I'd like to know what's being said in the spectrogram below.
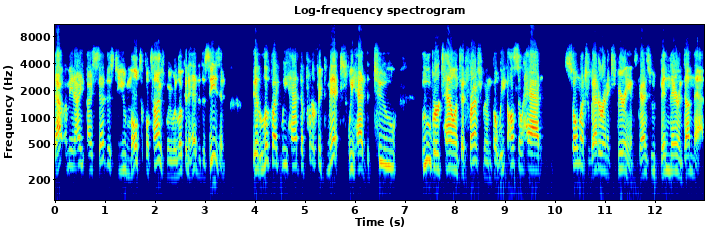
that. I mean, I, I said this to you multiple times when we were looking ahead to the season. It looked like we had the perfect mix. We had the two uber talented freshmen, but we also had so much veteran experience, guys who'd been there and done that.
